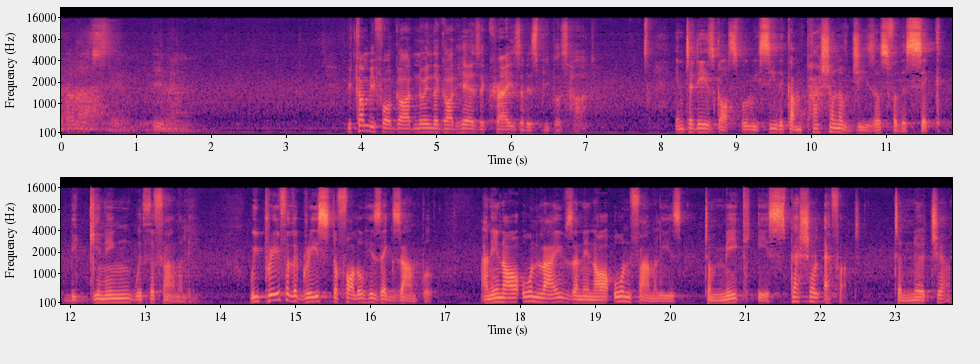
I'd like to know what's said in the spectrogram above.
everlasting. Amen. We come before God knowing that God hears the cries of his people's heart. In today's gospel, we see the compassion of Jesus for the sick, beginning with the family. We pray for the grace to follow his example, and in our own lives and in our own families, to make a special effort to nurture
